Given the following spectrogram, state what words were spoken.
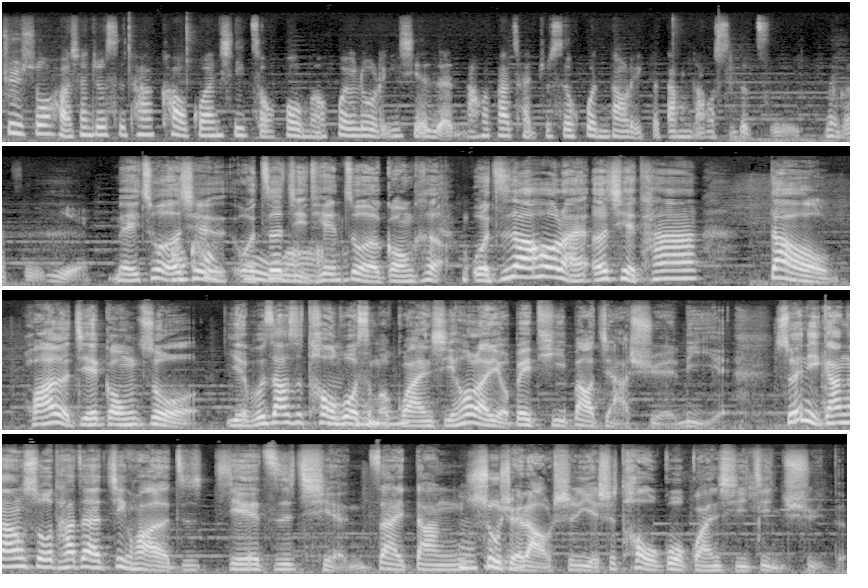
据说好像就是他靠关系走后门贿赂了一些人，然后他才就是混到了一个当导师的职那个职业。没错，而且我这几天做了功课，我知道后来，而且他到华尔街工作也不知道是透过什么关系，后来有被踢爆假学历耶。所以你刚刚说他在进华尔街之前在当数学老师，也是透过关系进去的。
